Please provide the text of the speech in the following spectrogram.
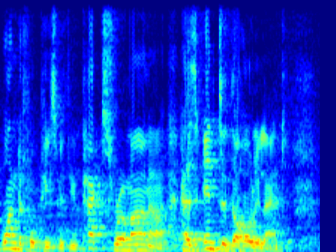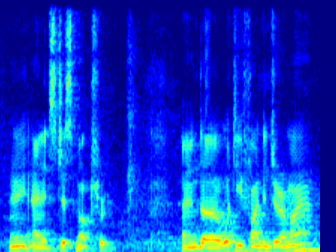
wonderful peace with you. Pax Romana has entered the Holy Land, Okay, and it's just not true. And uh, what do you find in Jeremiah?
